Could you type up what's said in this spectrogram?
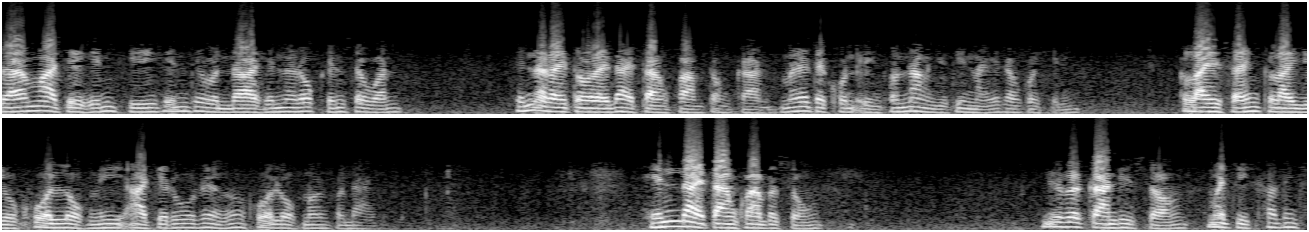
สามารถจะเห็นผีเห็นเทวดาเห็นนรกเห็นสวรรค์ เห็นอะไรต่ออะไรได้ตามความต้องการ แม้แต่คนอื่นเขานั่งอยู่ที่ไหนเราก็เห็นไกลแสงไกลอยู่ขั้วโลกนี้อาจจะรู้เรื่องของขั้วโลกน้นก็ได้ เห็นได้ตามความประสงค์นี่ประการที่สองเมื่อจิตเข้าถึงฌ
